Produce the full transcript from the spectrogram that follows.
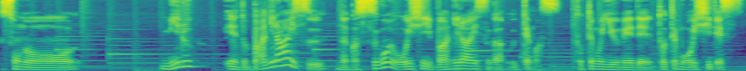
その、ミルク、えっ、と、バニラアイス？なんかすごい美味しいバニラアイスが売ってます。とても有名で、とても美味しいです。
